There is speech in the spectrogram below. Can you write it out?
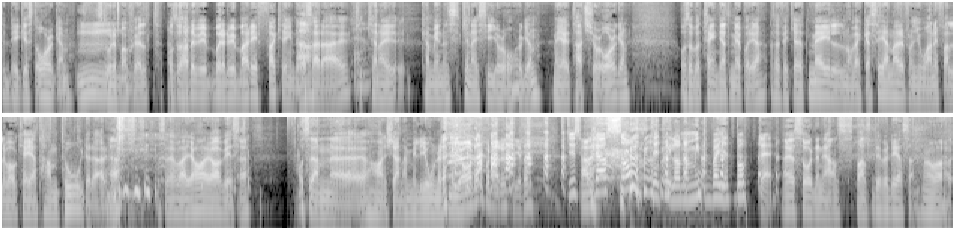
The biggest organ, Mm. stod det på en skylt. Och så hade vi, började vi bara riffa kring det. Ja. Så här, eh, can, I, come in and, can I see your organ? May I touch your organ? Och så tänkte jag inte mer på det. Och så fick jag ett mail någon vecka senare från Johan ifall det var okej att han tog det där. Och så jag bara, ja, ja visst. Och sen eh, har han tjänat miljoner miljarder på det här tiden. Du borde ha sålt det till honom, inte bara gett bort det. Ja, jag såg den i hans, på hans DVD sen, men det var,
